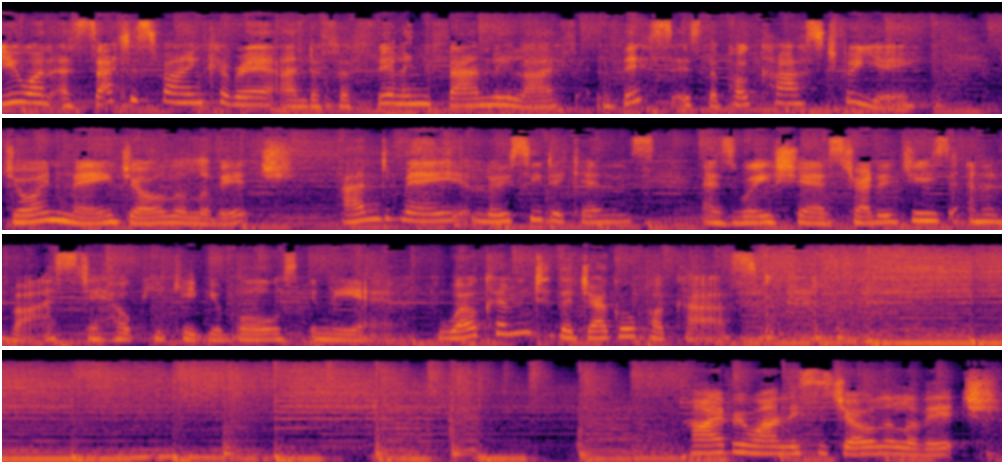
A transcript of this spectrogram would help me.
you want a satisfying career and a fulfilling family life, this is the podcast for you. Join me, Joel Lilovich, and me, Lucy Dickens, as we share strategies and advice to help you keep your balls in the air. Welcome to the Juggle Podcast. Hi, everyone. This is Joel Lilovich.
